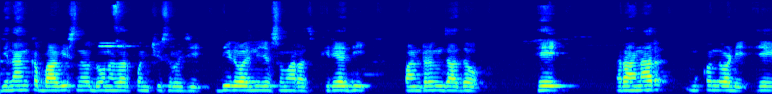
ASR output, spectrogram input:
दिनांक बावीस नऊ दोन हजार पंचवीस रोजी दीड वाजण्याच्या सुमारास फिर्यादी पांडुरंग जाधव हे राहणार मुकुंदवाडी हे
